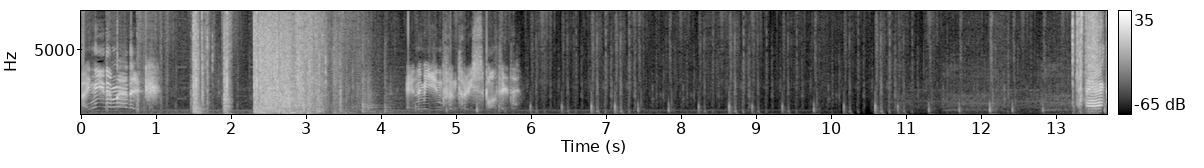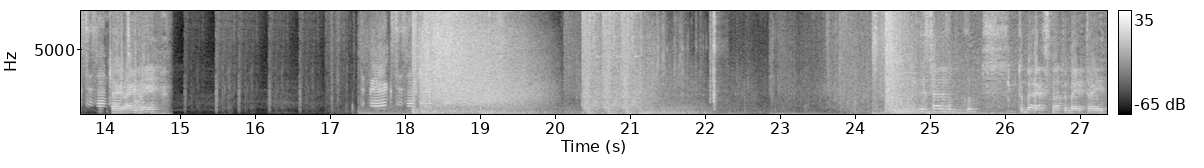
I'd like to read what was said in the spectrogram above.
I need a medic. Enemy infantry spotted. The barracks is under Wait, attack. wait. The barracks is under attack. This has a good two barracks, not a bad trade.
